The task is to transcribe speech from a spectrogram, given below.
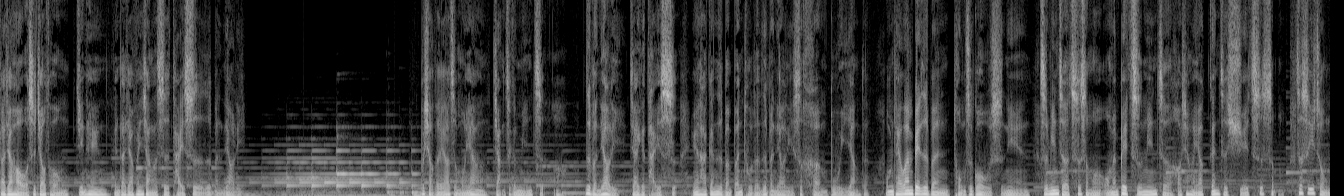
大家好，我是焦桐，今天跟大家分享的是台式日本料理。不晓得要怎么样讲这个名字啊？日本料理加一个台式，因为它跟日本本土的日本料理是很不一样的。我们台湾被日本统治过五十年，殖民者吃什么，我们被殖民者好像也要跟着学吃什么。这是一种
